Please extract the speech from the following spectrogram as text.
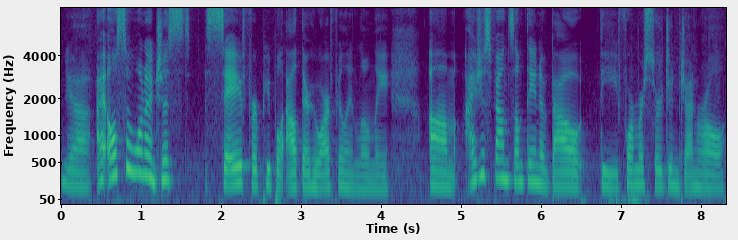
Yeah. I also want to just say for people out there who are feeling lonely, um, I just found something about the former Surgeon General,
